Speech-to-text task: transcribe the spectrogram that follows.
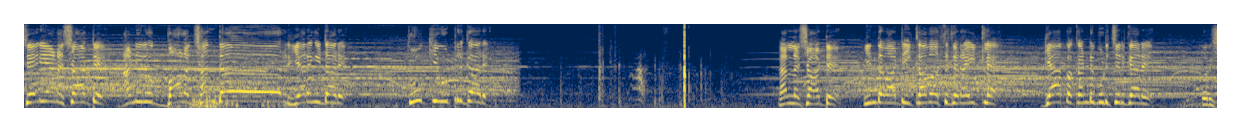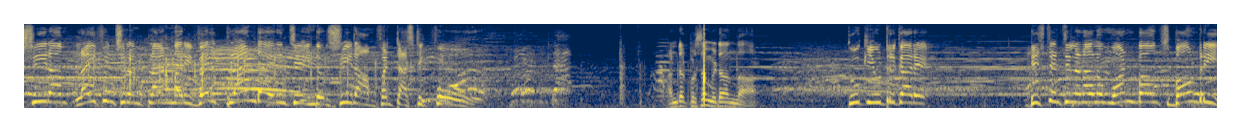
சரியான ஷாட் அனிருத் பாலச்சந்தர் இறங்கிட்டாரு. தூக்கி விட்டுருக்காரு. நல்ல ஷாட் இந்த வாட்டி கவர்ஸுக்கு ரைட்ல கேப்ப கண்டுபிடிச்சிருக்காரு. ஒரு ஸ்ரீராம் லைஃப் இன்சூரன்ஸ் பிளான் மாதிரி வெல் பிளான்டா இருந்துச்சு. இந்த ஒரு Shriram fantastic four hundred percent இடம் தான். தூக்கி விட்டுருக்காரு. டிஸ்டன்ஸ் இல்லைனாலும் ஒன் பவுன்ஸ் பவுண்டரி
